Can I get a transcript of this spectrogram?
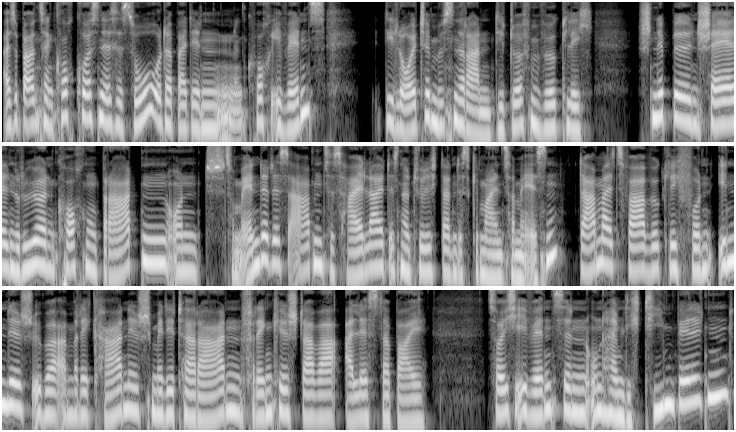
Also bei unseren Kochkursen ist es so oder bei den Kochevents, die Leute müssen ran. Die dürfen wirklich schnippeln, schälen, rühren, kochen, braten und zum Ende des Abends, das Highlight ist natürlich dann das gemeinsame Essen. Damals war wirklich von indisch über amerikanisch, mediterran, fränkisch, da war alles dabei. Solche Events sind unheimlich teambildend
